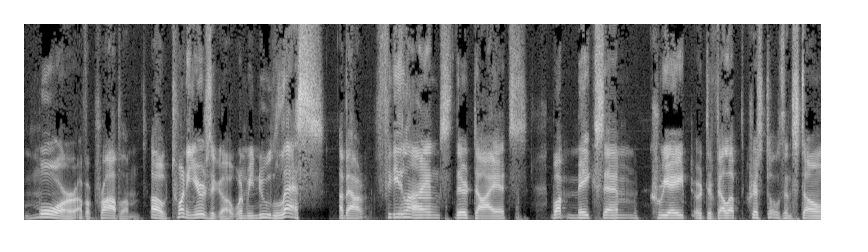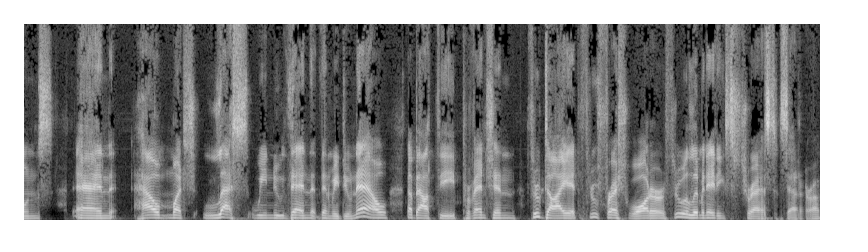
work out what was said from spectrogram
more of a problem. Oh, 20 years ago, when we knew less about felines, their diets, what makes them create or develop crystals and stones, and how much less we knew then than we do now about the prevention through diet, through fresh water, through eliminating stress, etc.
